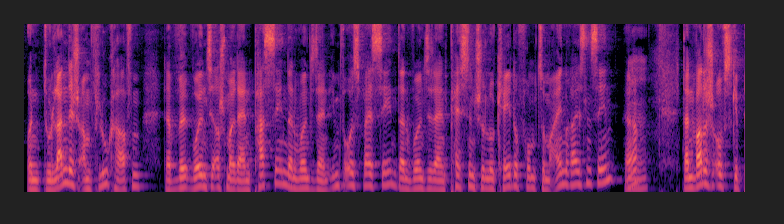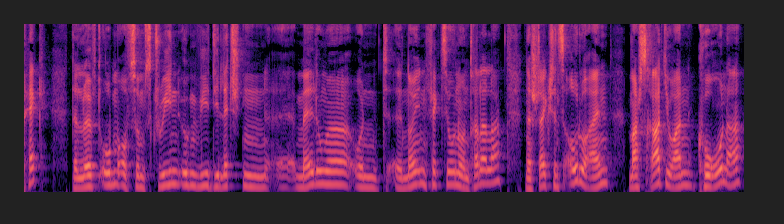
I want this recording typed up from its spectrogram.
Und du landest am Flughafen, da wollen sie erstmal deinen Pass sehen, dann wollen sie deinen Impfausweis sehen, dann wollen sie deinen Passenger Locator Form zum Einreisen sehen. Ja? Dann wartest du aufs Gepäck, dann läuft oben auf so einem Screen irgendwie die letzten äh, Meldungen und äh, Neuinfektionen und tralala. Dann steigst du ins Auto ein, machst das Radio an, Corona,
